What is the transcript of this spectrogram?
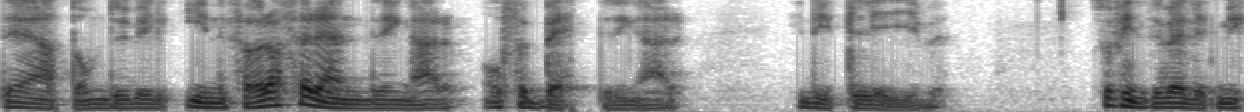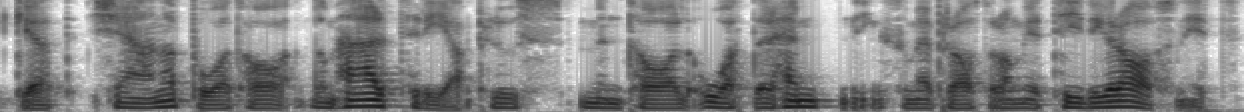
det är att om du vill införa förändringar och förbättringar i ditt liv så finns det väldigt mycket att tjäna på att ha de här tre plus mental återhämtning som jag pratade om i ett tidigare avsnitt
